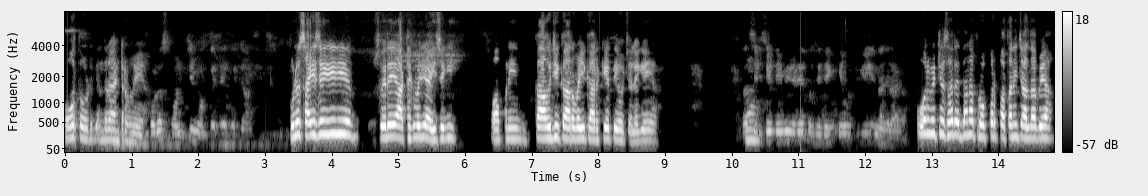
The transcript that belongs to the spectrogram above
ਉਹ ਤੋੜ ਕੇ ਅੰਦਰ ਐਂਟਰ ਹੋਏ ਆ। ਪੁਲਿਸ ਪਹੁੰਚੀ ਮੌਕੇ ਤੇ ਕੋਈ ਜਾਂਚ ਪੁਲਿਸ ਆਈ ਸੀ ਜੀ ਸਵੇਰੇ 8 ਵਜੇ ਆਈ ਸੀਗੀ। ਉਹ ਆਪਣੀ ਕਾਗਜ਼ੀ ਕਾਰਵਾਈ ਕਰਕੇ ਤੇ ਉਹ ਚਲੇ ਗਏ ਆ। ਸੀਸੀਟੀਵੀ ਜਿਹੜੇ ਤੁਸੀਂ ਦੇਖੇ ਉਹ ਕੀ ਨਜ਼ਰ ਆਇਆ? ਉਹਦੇ ਵਿੱਚ ਸਰ ਇਦਾਂ ਦਾ ਪ੍ਰੋਪਰ ਪਤਾ ਨਹੀਂ ਚੱਲਦਾ ਪਿਆ।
